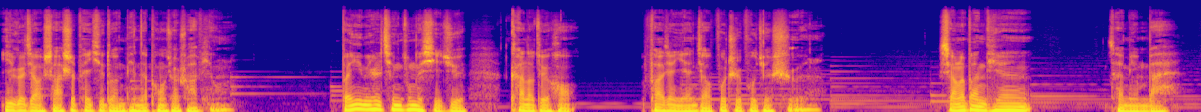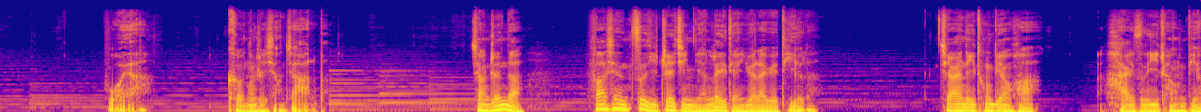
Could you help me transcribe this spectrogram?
一个叫莎士佩奇短片在朋友圈刷屏了。本以为是轻松的喜剧，看到最后，发现眼角不知不觉湿润了。想了半天，才明白，我呀，可能是想家了吧。讲真的，发现自己这几年泪点越来越低了。家人的一通电话，孩子的一场病，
